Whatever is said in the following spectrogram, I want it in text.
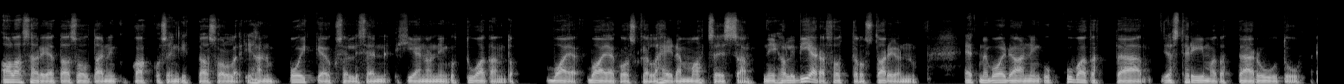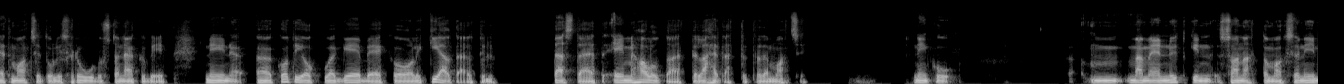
alasarjatasolla tai niin kuin kakkosenkin tasolla ihan poikkeuksellisen hieno niin kuin tuotanto Vaajakoskella heidän matseissaan, niin he oli vierasottelus tarjonnut, että me voidaan niin kuin kuvata tämä ja striimata tämä ruutu, että matsi tulisi ruudusta näkyviin, niin kotijoukkue GBK oli kieltäytynyt tästä, että ei me haluta, että te lähetätte tätä matsia. Niin kuin mä menen nytkin sanattomaksi, ja niin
